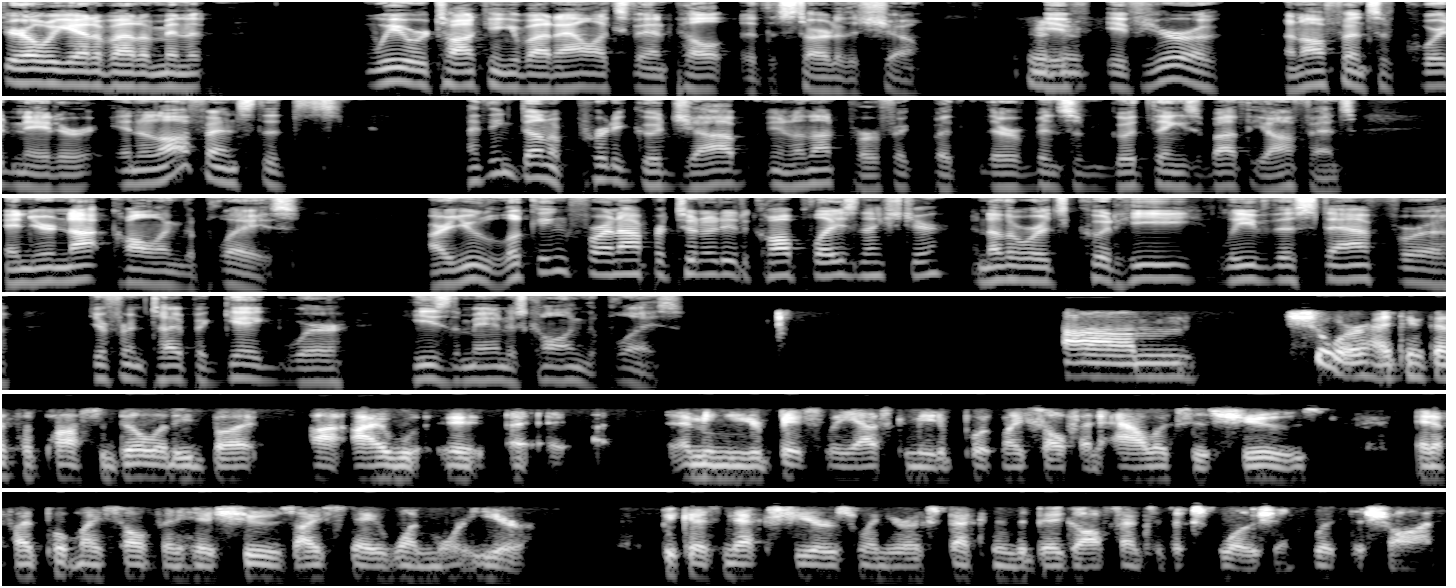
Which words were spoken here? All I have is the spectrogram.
Daryl, we got about a minute. We were talking about Alex Van Pelt at the start of the show. Mm-hmm. If if you're a, an offensive coordinator in an offense that's, I think, done a pretty good job, you know, not perfect, but there have been some good things about the offense, and you're not calling the plays. Are you looking for an opportunity to call plays next year? In other words, could he leave this staff for a different type of gig where he's the man who's calling the plays? Um, sure, I think that's a possibility, but I, I, I, I mean, you're basically asking me to put myself in Alex's shoes, and if I put myself in his shoes, I stay one more year, because next year is when you're expecting the big offensive explosion with Deshaun,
